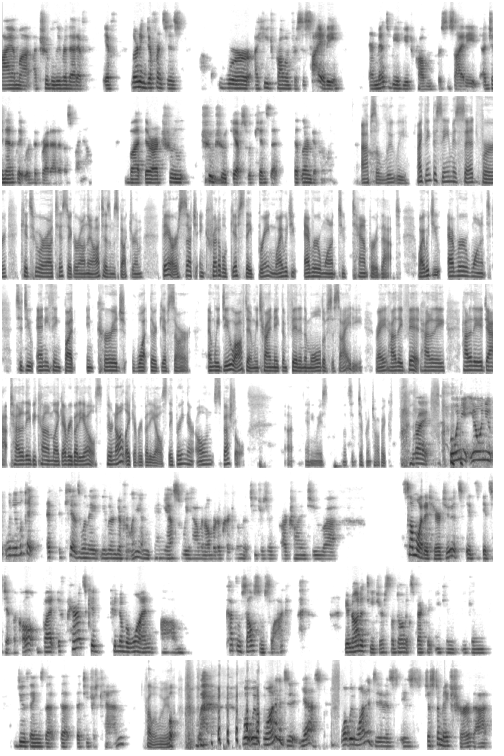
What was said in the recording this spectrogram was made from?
I am a, a true believer that if if learning differences were a huge problem for society, and meant to be a huge problem for society. Uh, genetically, it would have been bred out of us by now. But there are true, true, true gifts with kids that that learn differently. Absolutely. I think the same is said for kids who are autistic or on the autism spectrum. They are such incredible gifts they bring. Why would you ever want to tamper that? Why would you ever want to do anything but encourage what their gifts are? And we do often. We try and make them fit in the mold of society, right? How they fit, how do they how do they adapt? How do they become like everybody else? They're not like everybody else. They bring their own special anyways that's a different topic right but when you you know when you when you look at, at kids when they, they learn differently and and yes we have an alberta curriculum that teachers are, are trying to uh, somewhat adhere to it's it's it's difficult but if parents could could number one um, cut themselves some slack. You're not a teacher so don't expect that you can you can do things that that that teachers can. Hallelujah. Well, what we want to do, yes, what we want to do is is just to make sure that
